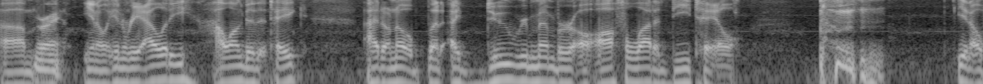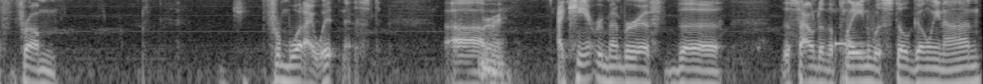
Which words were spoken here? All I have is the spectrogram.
Um, Right. You know, in reality, how long did it take? I don't know, but I do remember an awful lot of detail you know, from from what I witnessed. Um, Right. I can't remember if the the sound of the plane was still going on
